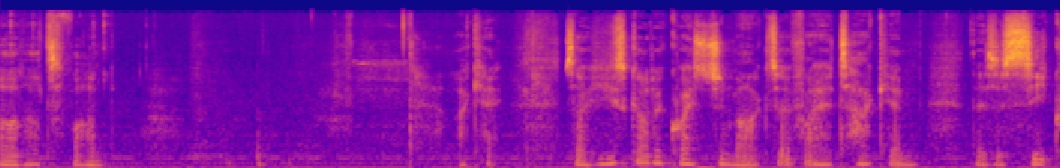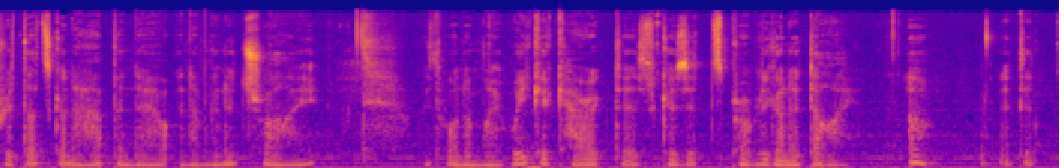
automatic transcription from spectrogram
oh, that's fun. Okay, so he's got a question mark. So if I attack him, there's a secret that's going to happen now, and I'm going to try with one of my weaker characters because it's probably going to die. Oh, it didn't.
